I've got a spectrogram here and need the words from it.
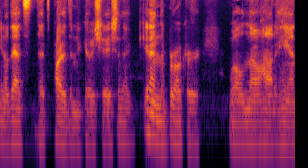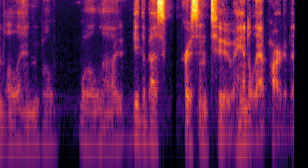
you know that's that's part of the negotiation. Again the broker will know how to handle and will will uh, be the best person to handle that part of it.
